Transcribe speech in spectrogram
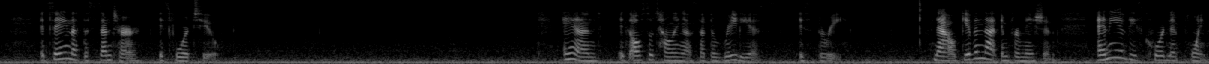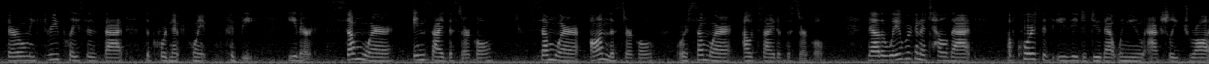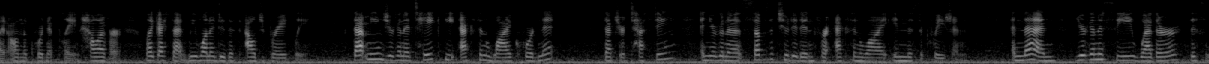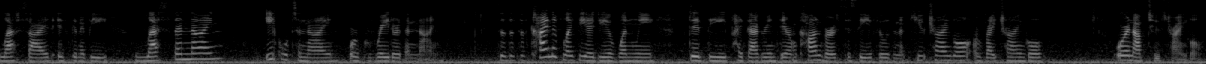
It's saying that the center is 4, 2. and it's also telling us that the radius is 3. Now, given that information, any of these coordinate points, there are only three places that the coordinate point could be. Either somewhere inside the circle, somewhere on the circle, or somewhere outside of the circle. Now the way we're going to tell that, of course it's easy to do that when you actually draw it on the coordinate plane. However, like I said, we want to do this algebraically. That means you're going to take the x and y coordinate that you're testing and you're going to substitute it in for x and y in this equation. And then you're going to see whether this left side is going to be less than 9, equal to 9, or greater than 9. So this is kind of like the idea of when we did the Pythagorean theorem converse to see if it was an acute triangle, a right triangle, or an obtuse triangle.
